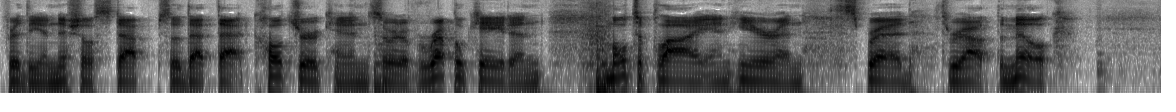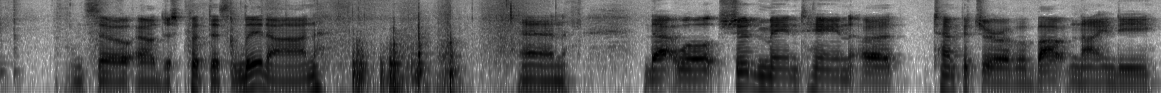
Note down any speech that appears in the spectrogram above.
for the initial step so that that culture can sort of replicate and multiply in here and spread throughout the milk. And so I'll just put this lid on And that will should maintain a temperature of about 90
